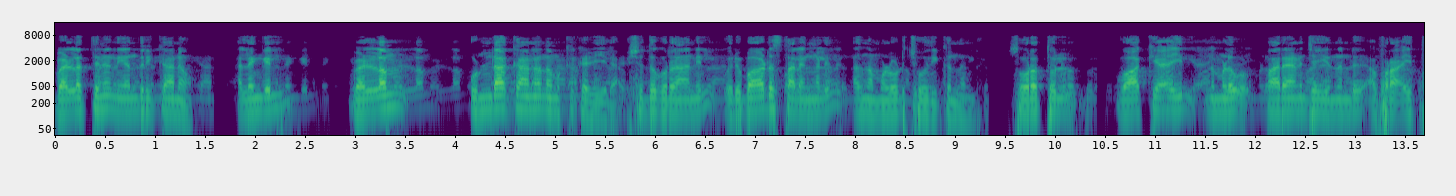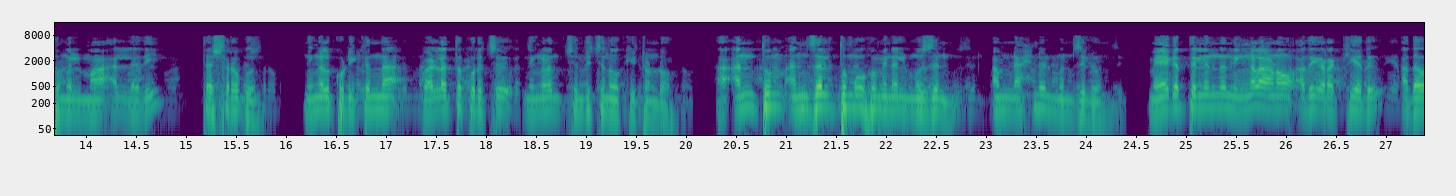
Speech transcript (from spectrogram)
വെള്ളത്തിന് നിയന്ത്രിക്കാനോ അല്ലെങ്കിൽ വെള്ളം ഉണ്ടാക്കാനോ നമുക്ക് കഴിയില്ല. വിശുദ്ധ ഖുർആനിൽ ഒരുപാട് സ്ഥലങ്ങളിൽ അത് നമ്മളോട് ചോദിക്കുന്നുണ്ട്. സൂറത്തുൽ വാക്യായിൽ നമ്മൾ പാരായണം ചെയ്യുന്നുണ്ട്. അഫ്രായിത്തുമുൽ മാ അല്ലതി തഷ്റബുൻ. നിങ്ങൾ കുടിക്കുന്ന വെള്ളത്തെക്കുറിച്ച് നിങ്ങൾ ചിന്തിച്ചു നോക്കിയിട്ടുണ്ടോ? അം നഹ്നുൽ മേഘത്തിൽ നിന്ന് നിങ്ങളാണോ അത് ഇറക്കിയത്? അതോ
